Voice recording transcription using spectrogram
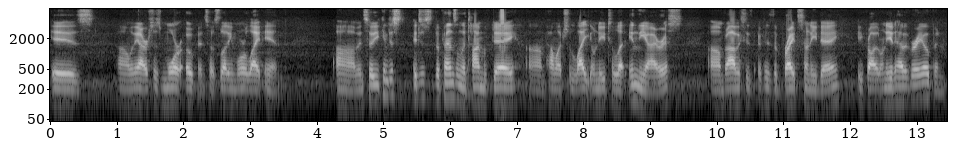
is uh, when the iris is more open, so it's letting more light in. Um, and so you can just, it just depends on the time of day, um, how much light you'll need to let in the iris. Um, but obviously if it's a bright sunny day, you probably don't need to have it very open.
